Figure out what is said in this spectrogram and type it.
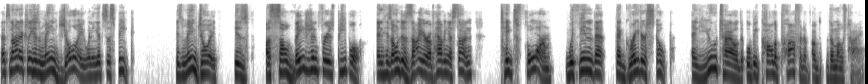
That's not actually his main joy when he gets to speak. His main joy is a salvation for his people, and his own desire of having a son takes form within that, that greater scope and you, child, will be called a prophet of, of the Most High.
